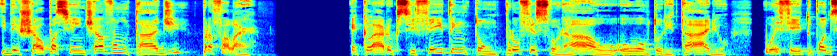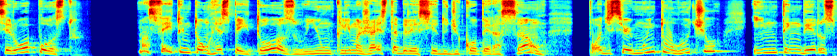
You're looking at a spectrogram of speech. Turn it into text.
e deixar o paciente à vontade para falar. É claro que, se feita em tom professoral ou autoritário, o efeito pode ser o oposto. Mas feito em tom respeitoso, em um clima já estabelecido de cooperação, pode ser muito útil em entender os,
